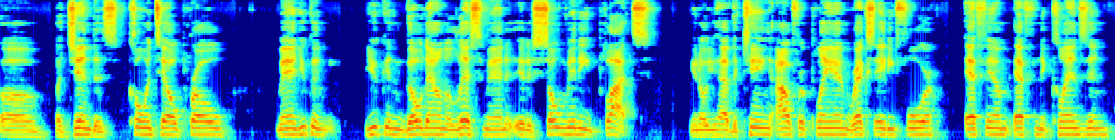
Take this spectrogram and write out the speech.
uh, agendas. COINTELPRO, man, you can you can go down the list, man. It, is so many plots. You know, you have the King Alfred plan, Rex 84, FM ethnic cleansing,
